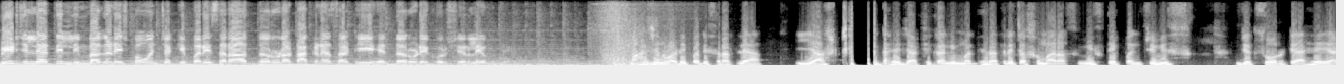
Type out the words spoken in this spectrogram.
बीड जिल्ह्यातील लिंबा गणेश पवनचक्की परिसरात दरोडा टाकण्यासाठी हे दरोडेखोर शिरले होते. महाजनवाडी परिसरातल्या याच ठिकाणी आहे ज्या ठिकाणी मध्यरात्रीच्या सुमारास वीस ते पंचवीस जे चोरटे आहे या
